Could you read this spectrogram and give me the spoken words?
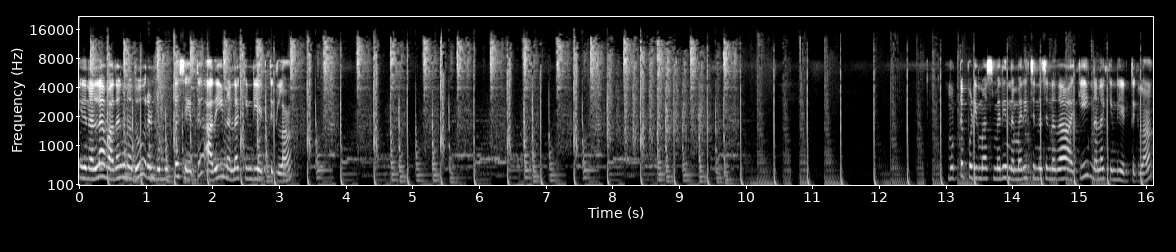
இது நல்லா வதங்கினதும் ரெண்டு முட்டை சேர்த்து அதையும் நல்லா கிண்டி எடுத்துக்கலாம். முட்டை பொடி மாஸ் மாதிரி இந்த மாதிரி சின்ன சின்னதாக ஆக்கி நல்லா கிண்டி எடுத்துக்கலாம்.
